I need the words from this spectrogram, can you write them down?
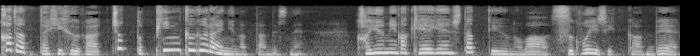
赤だった皮膚がちょっとピンクぐらいになったんですね。かゆみが軽減したっていうのはすごい実感で、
